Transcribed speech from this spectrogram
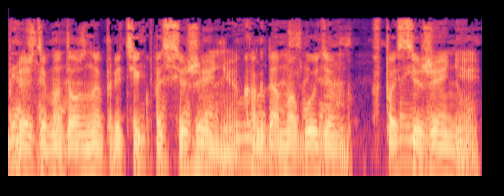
Прежде мы должны прийти к постижению. Когда мы будем в постижении,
